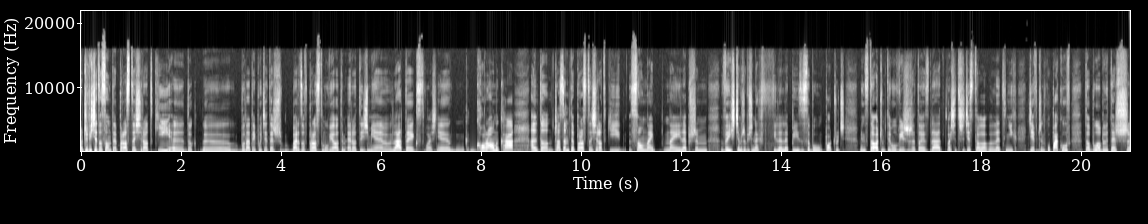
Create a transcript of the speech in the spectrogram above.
oczywiście to są te proste środki, e, do, bo na tej płycie też bardzo wprost mówię o tym erotyzmie, lateks, właśnie koronka, ale to czasem te proste środki są naj, najlepszym wyjściem, żeby się na chwilę lepiej ze sobą poczuć. Więc to to, o czym ty mówisz, że to jest dla właśnie 30-letnich dziewczyn, chłopaków, to byłoby też y,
